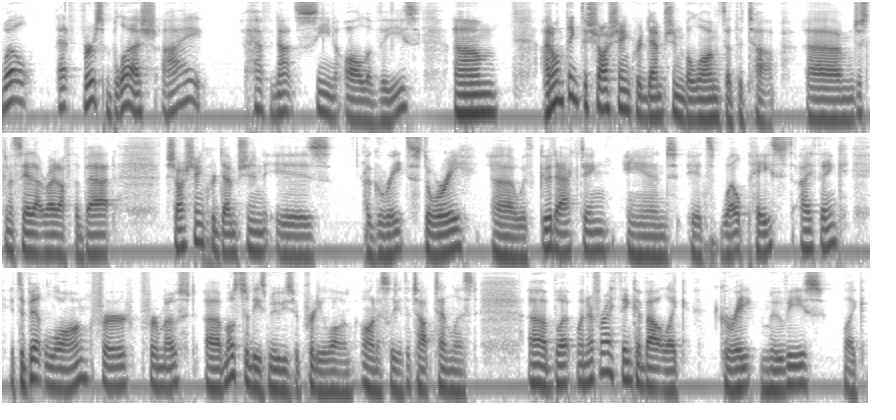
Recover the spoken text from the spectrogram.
Well, at first blush, I have not seen all of these. Um, I don't think The Shawshank Redemption belongs at the top. Uh, I'm just going to say that right off the bat. The Shawshank Redemption is a great story uh, with good acting and it's well paced. I think it's a bit long for for most. Uh, most of these movies are pretty long, honestly, at the top ten list. Uh, but whenever I think about like great movies, like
